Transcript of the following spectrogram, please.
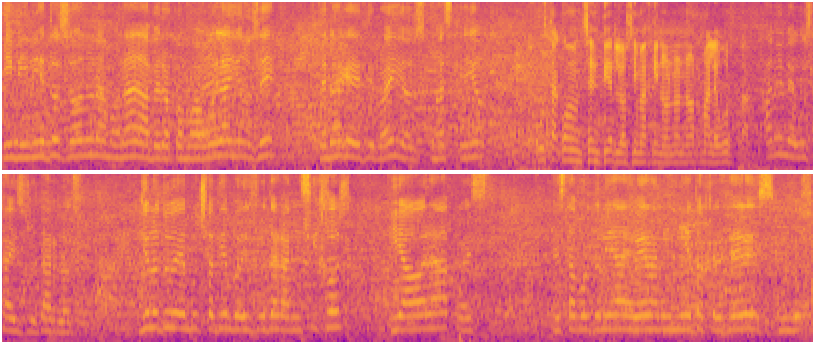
y mis nietos son una monada, pero como abuela yo no sé, tendrá que decirlo a ellos, más que yo. Le gusta consentirlos, imagino, ¿no, Norma? ¿Le gusta? A mí me gusta disfrutarlos. Yo no tuve mucho tiempo de disfrutar a mis hijos y ahora pues esta oportunidad de ver a mis nietos crecer es un lujo.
